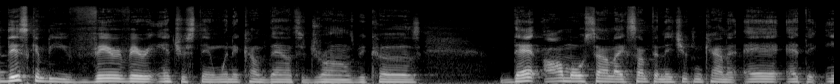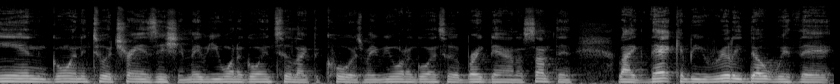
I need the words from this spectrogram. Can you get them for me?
This can be very, very interesting when it comes down to drums because that almost sounds like something that you can kind of add at the end going into a transition. Maybe you want to go into like the chorus, maybe you want to go into a breakdown or something like that can be really dope with that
